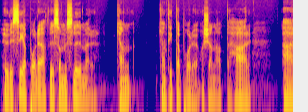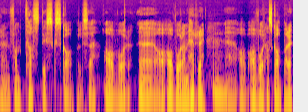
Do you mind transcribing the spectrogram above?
hur vi ser på det. Att vi som muslimer kan, kan titta på det och känna att det här är en fantastisk skapelse av, vår, eh, av våran Herre, mm. eh, av, av våran skapare.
